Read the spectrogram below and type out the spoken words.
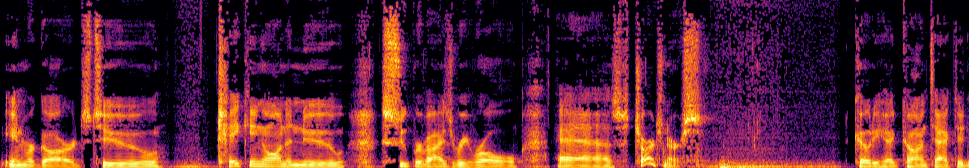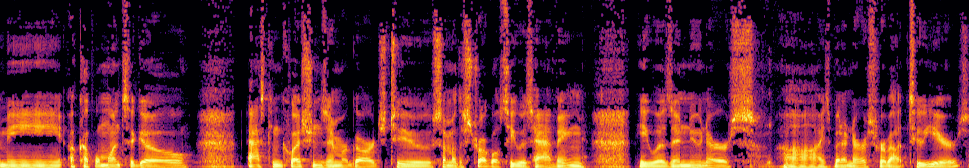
in regards to taking on a new supervisory role as charge nurse. Cody had contacted me a couple months ago asking questions in regards to some of the struggles he was having. He was a new nurse. Uh, he's been a nurse for about two years,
